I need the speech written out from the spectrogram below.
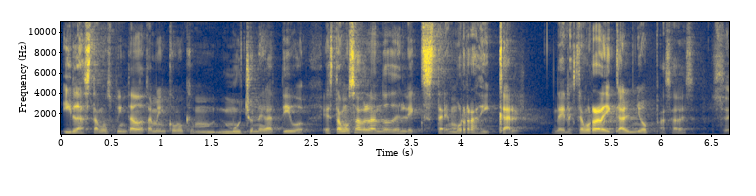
y las estamos pintando también como que mucho negativo. Estamos hablando del extremo radical, del extremo radical ñopa, ¿sabes? Sí,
